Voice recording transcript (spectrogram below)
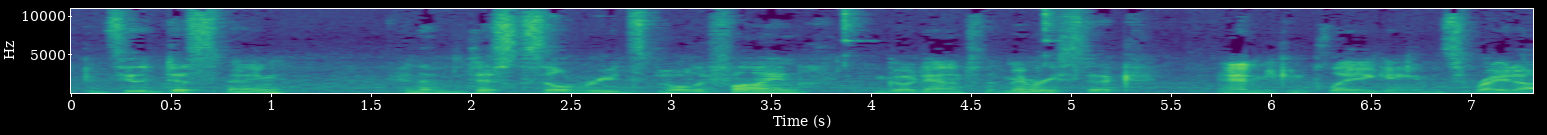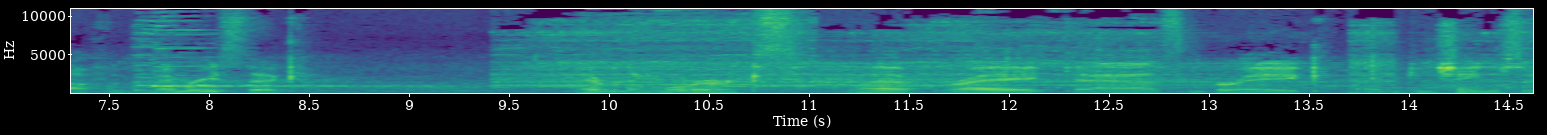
You can see the disc spinning, and then the disc still reads totally fine. Go down to the memory stick, and we can play games right off of the memory stick. Everything works. Left, right, gas, brake. Uh, we can change the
